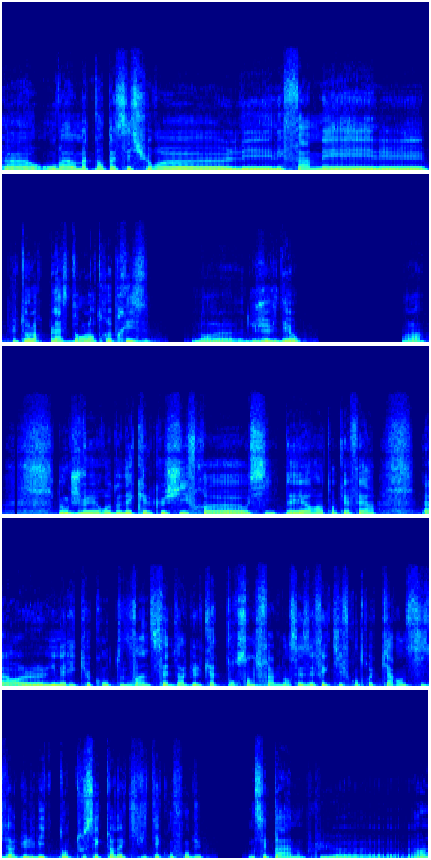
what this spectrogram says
Euh, on va maintenant passer sur euh, les, femmes et plutôt leur place dans l'entreprise dans le- du jeu vidéo. Voilà. Donc je vais redonner quelques chiffres aussi, d'ailleurs, hein, tant qu'à faire. Alors le numérique compte 27,4% de femmes dans ses effectifs contre 46,8% dans tout secteur d'activité confondu. Donc c'est pas non plus. hein.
